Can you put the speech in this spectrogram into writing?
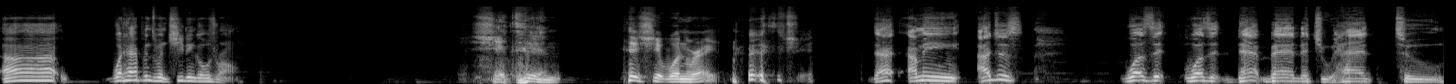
Uh, what happens when cheating goes wrong? Shit, then this shit wasn't right. shit. That I mean, I just was it was it that bad that you had to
